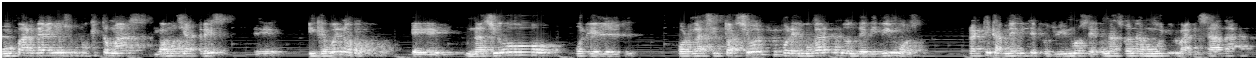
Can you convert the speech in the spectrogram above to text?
un par de años, un poquito más, digamos ya tres, eh, y que bueno, eh, nació por, el, por la situación y por el lugar en donde vivimos. Prácticamente pues vivimos en una zona muy urbanizada,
